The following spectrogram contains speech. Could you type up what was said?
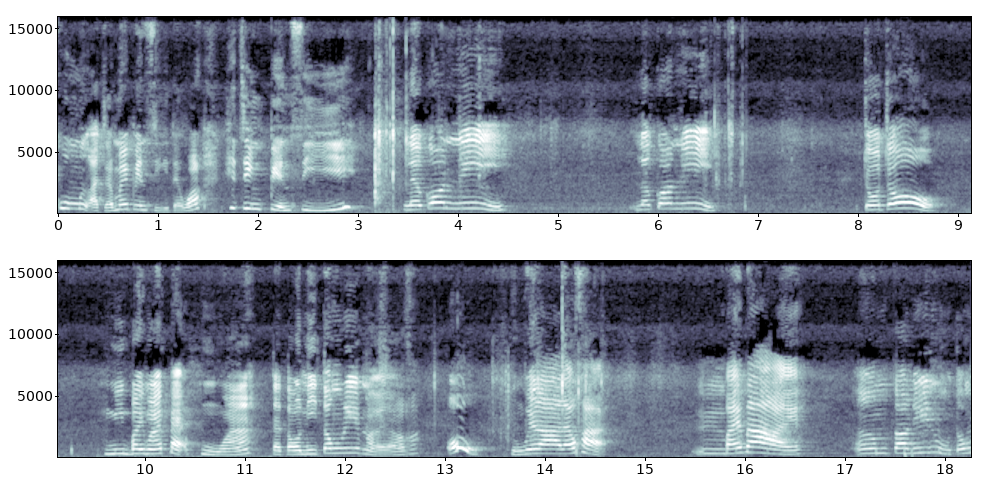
คู่มืออาจจะไม่เป็นสีแต่ว่าที่จริงเปลี่ยนสี แล้วก็นี่ แล้วก็นี่ โจโจ้ มีใบไม้แปะหัว แต่ตอนนี้ต้องรีบหน่อยแล้วค่ะ โอ้ถึงเวลาแล้วค่ะ อืมบายบายเอิมตอนนี้หนูต้อง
